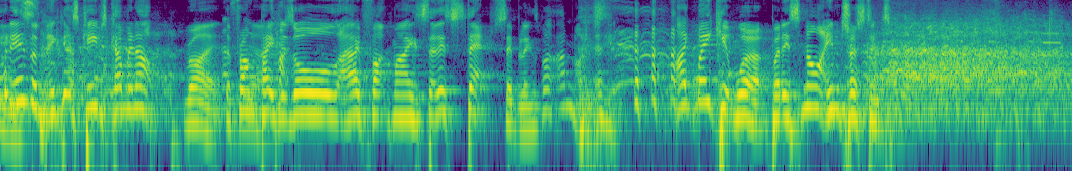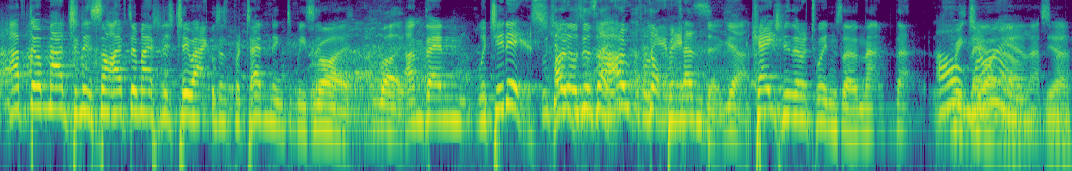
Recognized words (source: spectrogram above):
No, it isn't. It just keeps coming up. Right. The front page is all I fuck my so there's step siblings, but I'm not interested. I'd make it work, but it's not interesting. To I have to imagine it's. I have to imagine it's two actors pretending to be something. Right. Right. And then, which it is. Which I was gonna say, hopefully not it is. pretending, yeah. Occasionally there are twins though, and that that Oh, freaks you out. Yeah, that's Yeah. no-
